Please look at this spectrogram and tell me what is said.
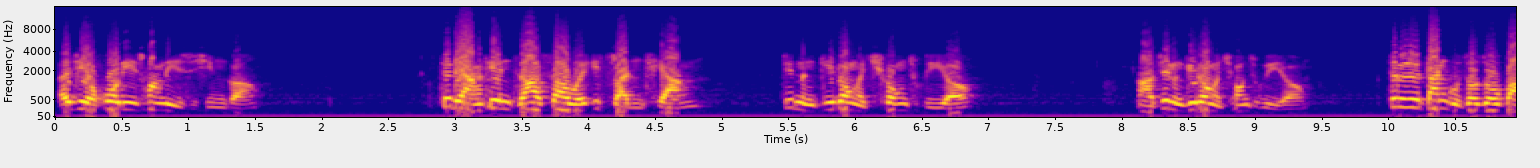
而且获利创历史新高。这两天只要稍微一转强，就能激动的冲出去哦，啊，就能激动的冲出去哦。这个是单股周周发，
